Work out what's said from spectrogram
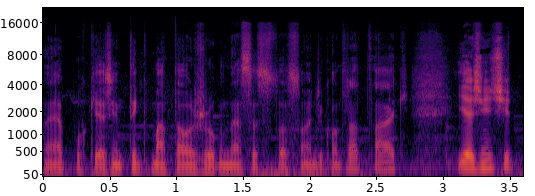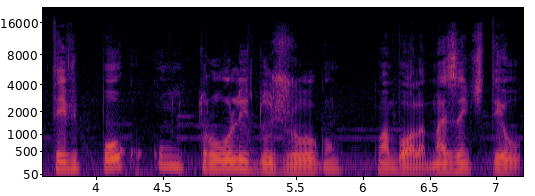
né? porque a gente tem que matar o jogo nessa situação de contra-ataque. E a gente teve pouco controle do jogo com a bola, mas a gente deu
